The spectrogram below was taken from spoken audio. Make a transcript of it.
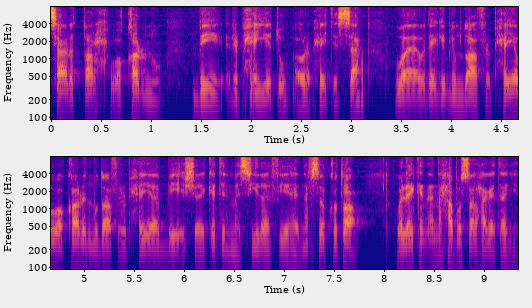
سعر الطرح واقارنه بربحيته أو ربحية السهم وده يجيب لي مضاعف ربحية وأقارن مضاعف الربحيه بالشركات المثيله في نفس القطاع. ولكن أنا هبص على حاجة تانية.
